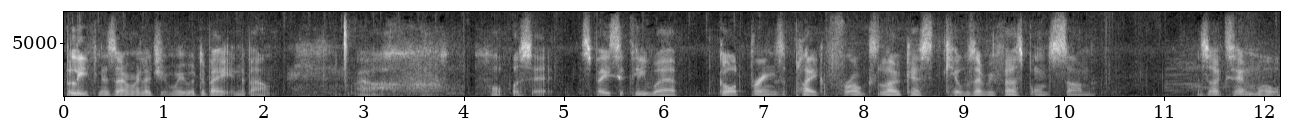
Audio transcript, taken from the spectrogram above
belief in his own religion we were debating about. Oh, what was it? It's basically where God brings a plague of frogs, locusts, kills every firstborn son. It's like saying, well,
